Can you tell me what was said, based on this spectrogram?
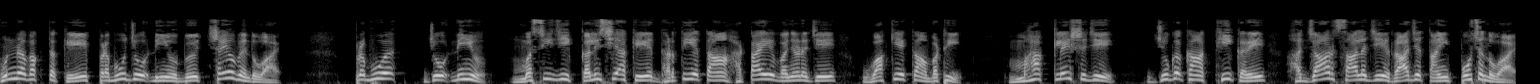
हुन वक़्त खे प्रभु जो ॾींहुं बि चयो वेंदो आहे प्रभुअ जो ॾींहुं मसीह जी कलेशिया खे धरतीअ तां हटाए वञण जे वाक्य खां वठी महाकलेश जे य खां थी करे हज़ार साल जे राज ताईं पहुचंदो आहे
